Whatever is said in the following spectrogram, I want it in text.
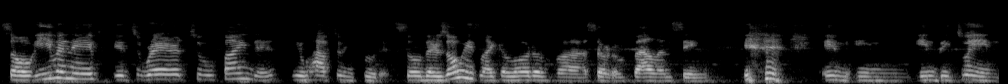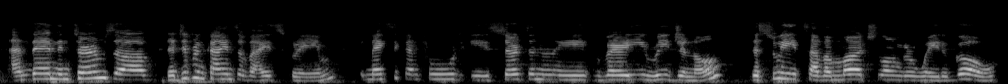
So even if it's rare to find it you have to include it. So there's always like a lot of uh, sort of balancing in in in between. And then in terms of the different kinds of ice cream, Mexican food is certainly very regional. The sweets have a much longer way to go.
